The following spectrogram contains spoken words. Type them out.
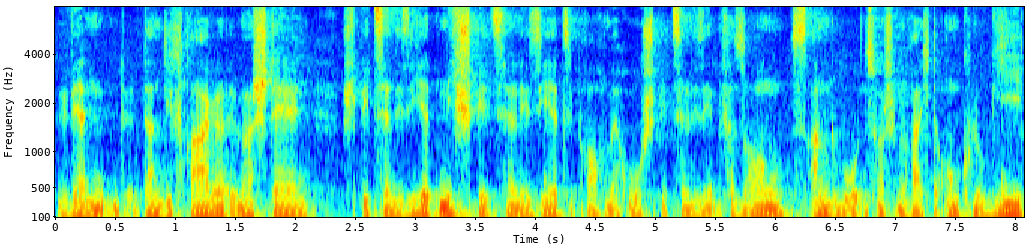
Wir werden dann die Frage immer stellen, spezialisiert, nicht spezialisiert. Sie brauchen bei hochspezialisierten Versorgungsangeboten, zum Beispiel im Bereich der Onkologie,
